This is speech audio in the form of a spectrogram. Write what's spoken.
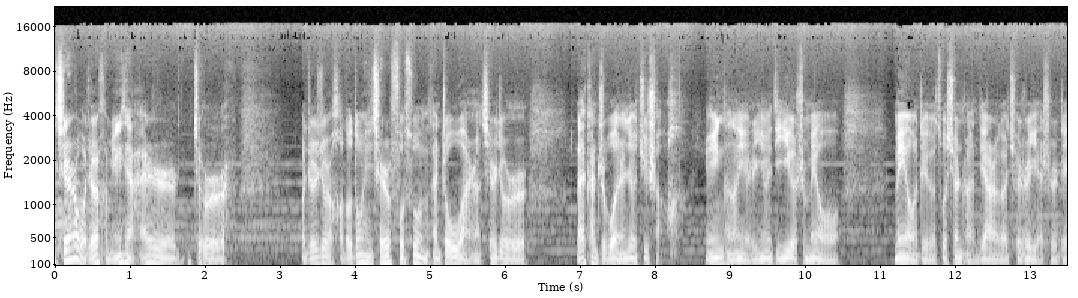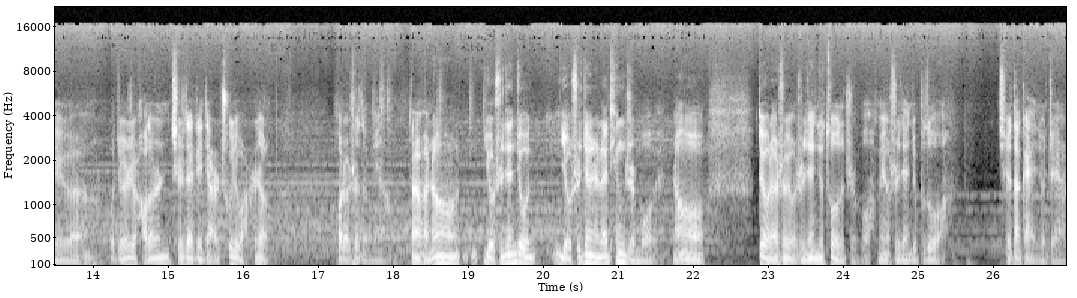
其实我觉得很明显，还是就是，我觉得就是好多东西其实复苏。你看周五晚上，其实就是来看直播的人就巨少，原因可能也是因为第一个是没有没有这个做宣传，第二个确实也是这个，我觉得就好多人其实在这点出去玩去了，或者是怎么样。但是反正有时间就有时间就来听直播呗。然后对我来说，有时间就做做直播，没有时间就不做。其实大概也就这样。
